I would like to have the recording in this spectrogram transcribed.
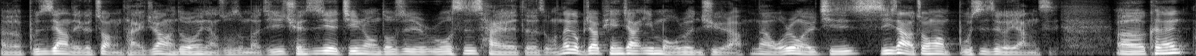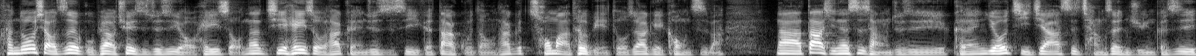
呃，不是这样的一个状态。就像很多人讲说什么，其实全世界金融都是罗斯柴尔德什么，那个比较偏向阴谋论去了。那我认为其实实际上的状况不是这个样子。呃，可能很多小资的股票确实就是有黑手，那其实黑手他可能就只是一个大股东，他筹码特别多，所以他可以控制嘛。那大型的市场就是可能有几家是常胜军，可是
